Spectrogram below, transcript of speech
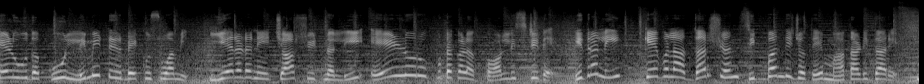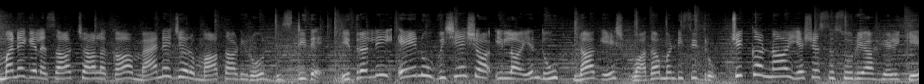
ಹೇಳುವುದಕ್ಕೂ ಲಿಮಿಟ್ ಇರಬೇಕು ಸ್ವಾಮಿ. ಎರಡನೇ ಚಾರ್ಜ್ ಶೀಟ್ನಲ್ಲಿ ಏಳ್ನೂರು ಪುಟಗಳ ಕಾಲ್ ಲಿಸ್ಟ್ ಇದೆ. ಇದರಲ್ಲಿ ಕೇವಲ ದರ್ಶನ್ ಸಿಬ್ಬಂದಿ ಜೊತೆ ಮಾತಾಡಿದ್ದಾರೆ. ಮನೆಗೆಲಸ ಚಾಲಕ, ಮ್ಯಾನೇಜರ್ ಮಾತಾಡಿರೋ ಲಿಸ್ಟ್ ಇದೆ. ಇದರಲ್ಲಿ ಏನು ವಿಶೇಷ ಇಲ್ಲ ಎಂದು ನಾಗೇಶ್ ವಾದ ಮಂಡಿಸಿದ್ರು. ಚಿಕ್ಕಣ್ಣ ಯಶಸ್ ಸೂರ್ಯ ಹೇಳಿಕೆ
